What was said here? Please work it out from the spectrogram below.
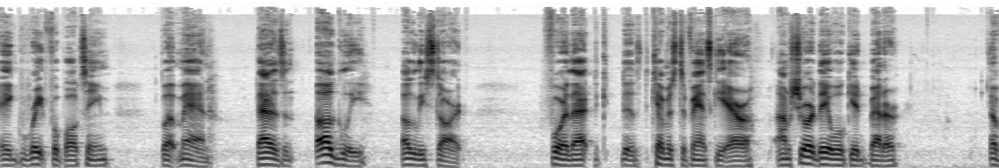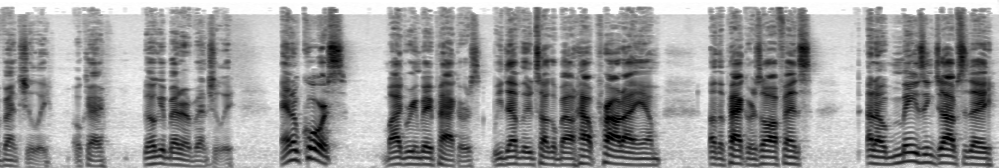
a great football team, but man, that is an ugly, ugly start for that the Kevin Stefanski era. I'm sure they will get better eventually. Okay, they'll get better eventually. And of course, my Green Bay Packers. We definitely talk about how proud I am of the Packers offense. An amazing job today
